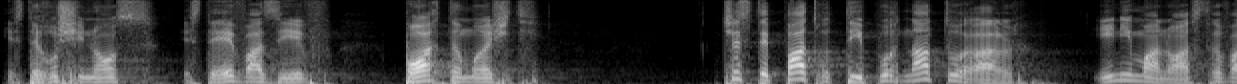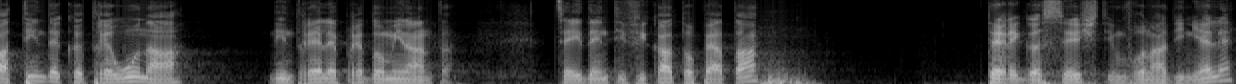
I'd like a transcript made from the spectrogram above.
este rușinos, este evaziv, poartă măști. Aceste patru tipuri, natural, inima noastră va tinde către una dintre ele predominantă. Ți-ai identificat-o pe a ta? Te regăsești în vreuna din ele?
